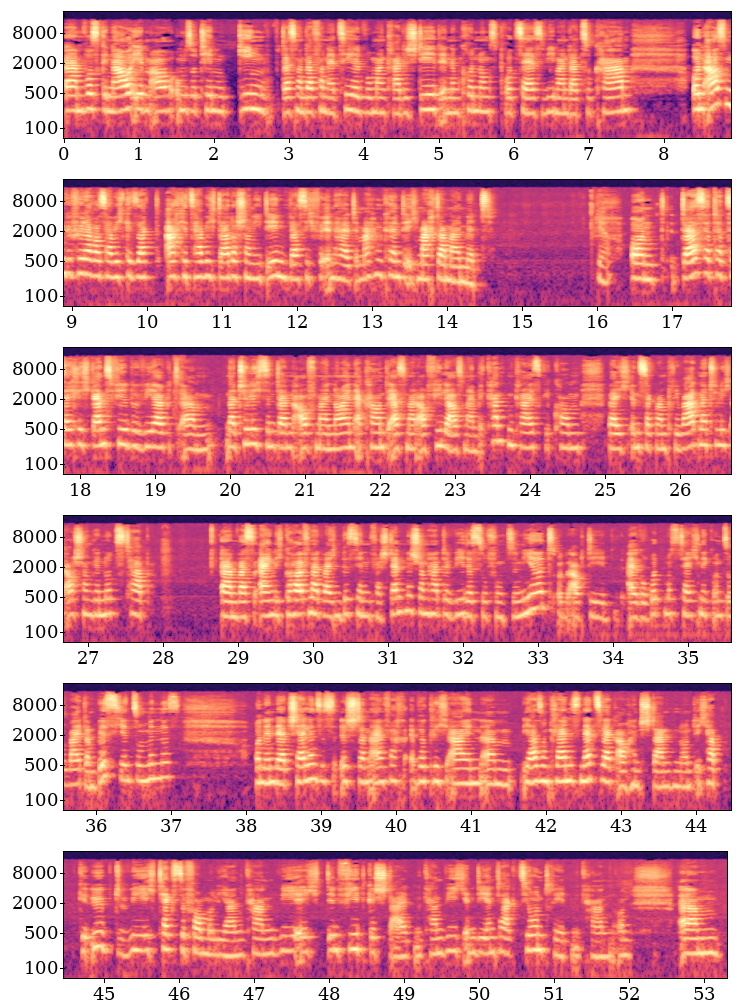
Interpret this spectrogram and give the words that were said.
ähm, wo es genau eben auch um so Themen ging, dass man davon erzählt, wo man gerade steht in dem Gründungsprozess, wie man dazu kam. Und aus dem Gefühl heraus habe ich gesagt, ach, jetzt habe ich da doch schon Ideen, was ich für Inhalte machen könnte. Ich mache da mal mit. Ja. Und das hat tatsächlich ganz viel bewirkt. Ähm, natürlich sind dann auf meinen neuen Account erstmal auch viele aus meinem Bekanntenkreis gekommen, weil ich Instagram privat natürlich auch schon genutzt habe. Ähm, was eigentlich geholfen hat, weil ich ein bisschen Verständnis schon hatte, wie das so funktioniert und auch die Algorithmustechnik und so weiter, ein bisschen zumindest. Und in der Challenge ist, ist dann einfach wirklich ein, ähm, ja, so ein kleines Netzwerk auch entstanden. Und ich habe geübt, wie ich Texte formulieren kann, wie ich den Feed gestalten kann, wie ich in die Interaktion treten kann. Und ähm,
